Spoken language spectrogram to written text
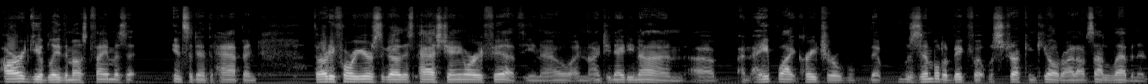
arguably the most famous incident that happened 34 years ago, this past January 5th, you know, in 1989, uh, an ape-like creature that resembled a Bigfoot was struck and killed right outside of Lebanon.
